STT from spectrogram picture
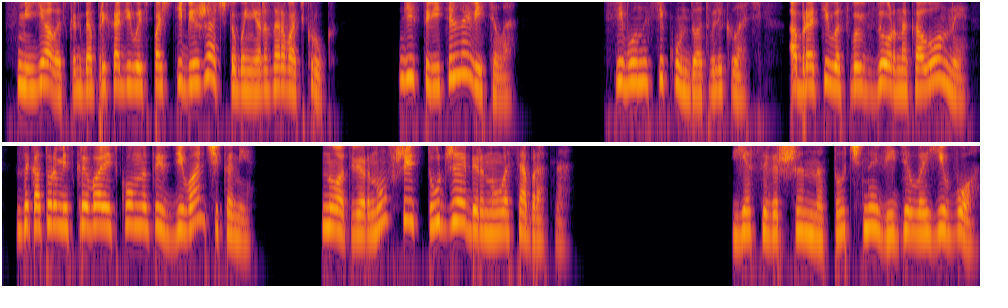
Смеялась, когда приходилось почти бежать, чтобы не разорвать круг. Действительно весело. Всего на секунду отвлеклась, обратила свой взор на колонны, за которыми скрывались комнаты с диванчиками, но, отвернувшись, тут же обернулась обратно. Я совершенно точно видела его.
